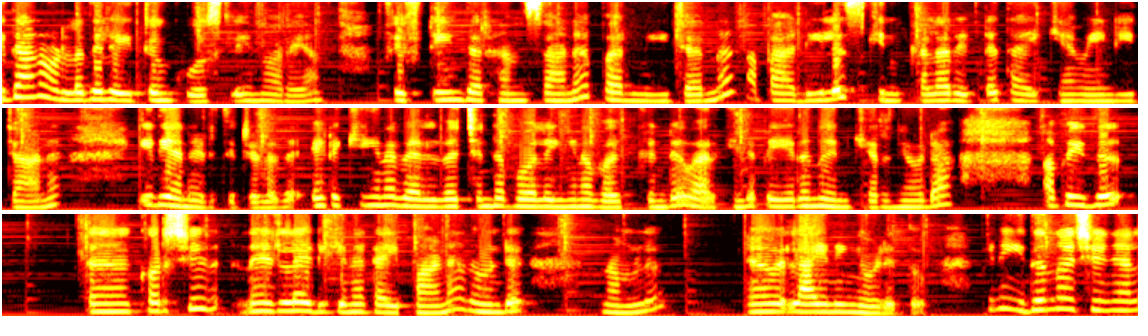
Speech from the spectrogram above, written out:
ഇതാണ് ഉള്ളതിൽ ഏറ്റവും കോസ്റ്റ്ലി എന്ന് പറയാം. ഫിഫ്റ്റീൻ ദർഹംസ് ആണ് പെർ മീറ്ററിന് അപ്പോൾ അടിയിൽ സ്കിൻ കളർ ഇട്ട് തയ്ക്കാൻ വേണ്ടിയിട്ടാണ് ഇത് ഞാൻ എടുത്തിട്ടുള്ളത്. ഇടയ്ക്ക് ഇങ്ങനെ വെൽവെറ്റിന്റെ പോലെ ഇങ്ങനെ വർക്ക് ഉണ്ട്. വർക്കിന്റെ പേരൊന്നും എനിക്കറിഞ്ഞൂടാ. അപ്പോൾ ഇത് കുറച്ച് നെഴലടിക്കുന്ന ടൈപ്പാണ് അതുകൊണ്ട് നമ്മൾ ലൈനിങ്ങും എടുത്തു. പിന്നെ ഇതെന്ന് വെച്ച് കഴിഞ്ഞാൽ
